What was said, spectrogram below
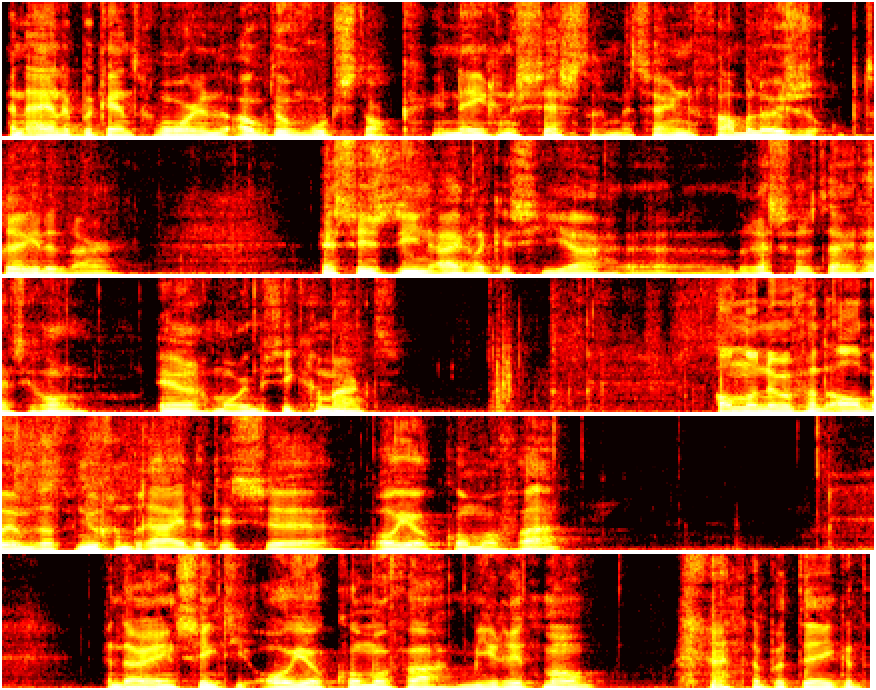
En eigenlijk bekend geworden ook door Woodstock in 69 met zijn fabuleuze optreden daar. En sindsdien eigenlijk is hij, eh, de rest van de tijd heeft hij gewoon erg mooie muziek gemaakt. Ander nummer van het album dat we nu gaan draaien, dat is eh, Oyo. En daarin zingt hij Oyo Como Va Mi Ritmo. dat betekent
